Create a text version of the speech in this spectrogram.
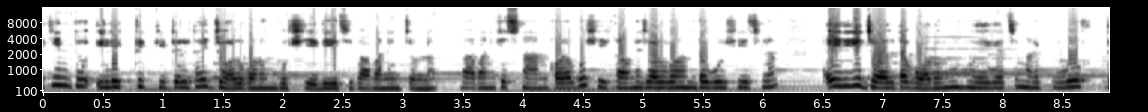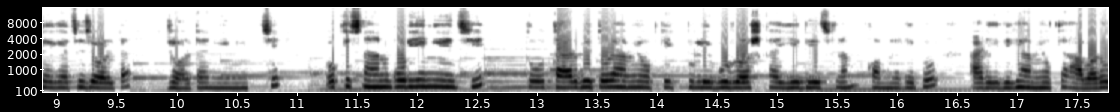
কিন্তু ইলেকট্রিক কিটেলটায় জল গরম বসিয়ে দিয়েছি বাবানের জন্য। বাবানকে স্নান করাবো, সেই কারণে জল গরমটা বসিয়েছিলাম। এইদিকে জলটা গরমও হয়ে গেছে মানে পুরো ফুটে গেছে জলটা। জলটা নিয়ে নিচ্ছি। ওকে স্নান করিয়ে নিয়েছি। তো তার ভেতরে আমি ওকে একটু লেবুর রস খাইয়ে দিয়েছিলাম, কমলা লেবুর আর এদিকে আমি ওকে আবারও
